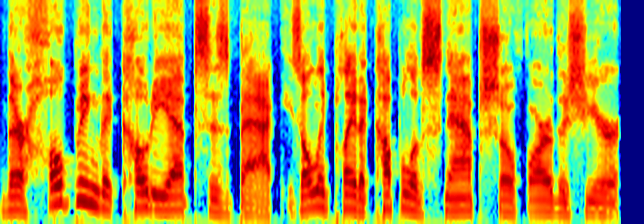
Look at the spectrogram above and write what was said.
They're hoping that Cody Epps is back. He's only played a couple of snaps so far this year.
